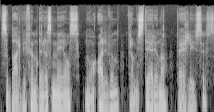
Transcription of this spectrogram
så bærer vi fremdeles med oss noe av arven fra mysteriene ved Elysis.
